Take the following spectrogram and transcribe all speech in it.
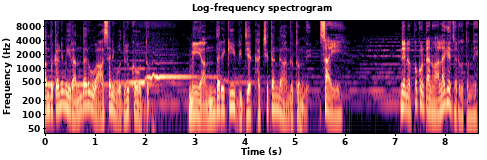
అందుకని మీరందరూ ఆశని వదులుకోవద్దు. మీ అందరికీ విద్య ఖచ్చితంగా అందుతుంది. సాయి నేను ఒప్పుకుంటాను అలాగే జరుగుతుంది.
